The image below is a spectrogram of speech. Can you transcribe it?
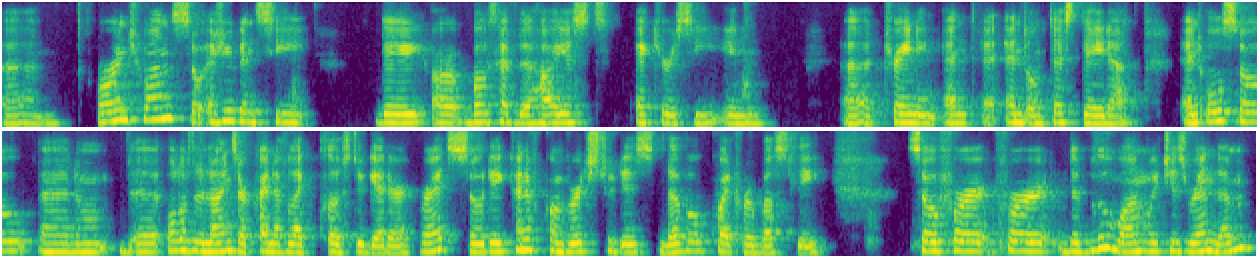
um, orange ones. So as you can see, they are both have the highest accuracy in uh, training and, and on test data. And also uh, the, the, all of the lines are kind of like close together, right? So they kind of converge to this level quite robustly. So for, for the blue one, which is random,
